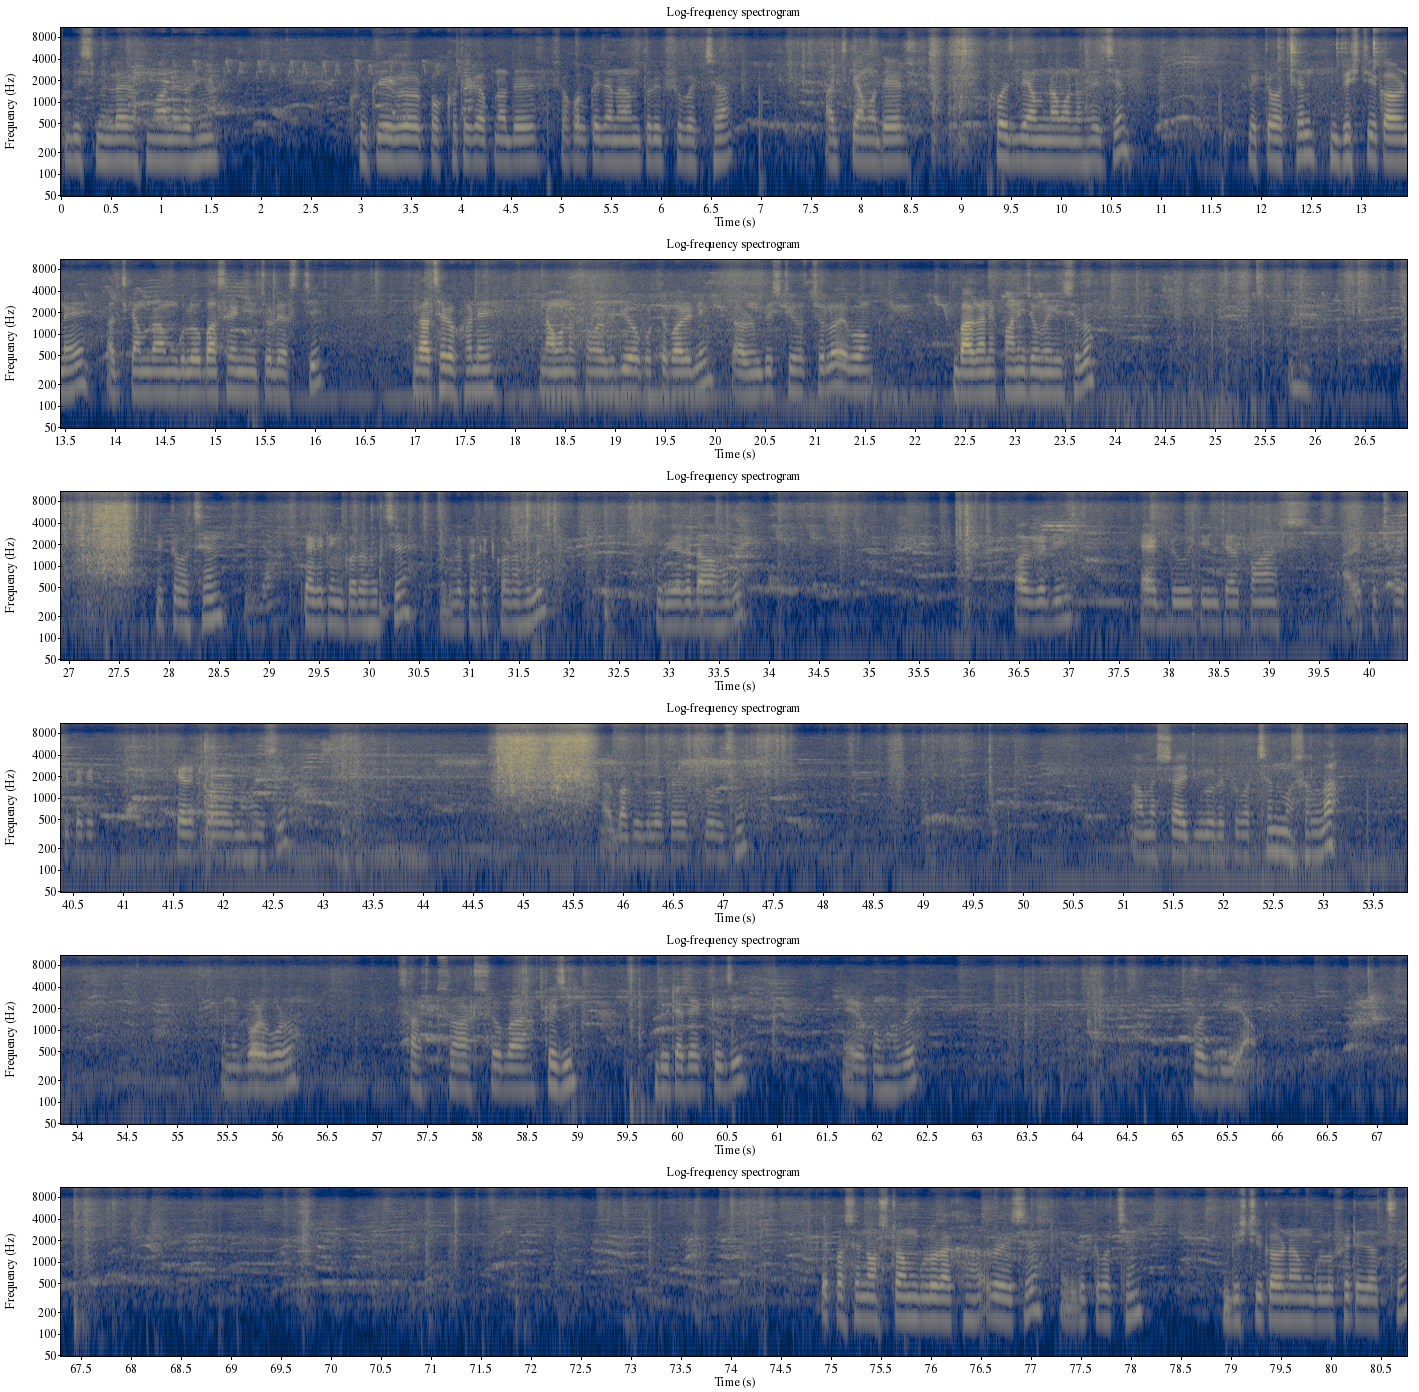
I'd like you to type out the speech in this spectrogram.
বিসমিল্লাহ রহমান রহিম। খুকি এগুলোর পক্ষ থেকে আপনাদের সকলকে জানা আন্তরিক শুভেচ্ছা। আজকে আমাদের ফজলি আম নামানো হয়েছে। দেখতে পাচ্ছেন, বৃষ্টির কারণে আজকে আমরা আমগুলো বাসায় নিয়ে চলে আসছি। গাছের ওখানে নামানোর সময় ভিডিও করতে পারিনি, কারণ বৃষ্টি হচ্ছিল এবং বাগানে পানি জমে গেছিল। দেখতে পাচ্ছেন। প্যাকেটিং করা হচ্ছে। এগুলো প্যাকেট করা হলে কুরিয়ারে দেওয়া হবে। অলরেডি এক, দুই, তিন, চার, পাঁচ, আর একটি ছয়টি প্যাকেট ক্যারেট করানো হয়েছে। আর বাকিগুলো ক্যারেট চলছে। আমের সাইজগুলো দেখতে পাচ্ছেন মশাল্লা অনেক বড় বড়। সাতশো, আটশো বা কেজি দুইটাতে এক কেজি, এরকম হবে। ফজলি আম। এর পাশে নষ্ট আমগুলো রাখা রয়েছে, এই যে দেখতে পাচ্ছেন। বৃষ্টির কারণে আমগুলো ফেটে যাচ্ছে।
